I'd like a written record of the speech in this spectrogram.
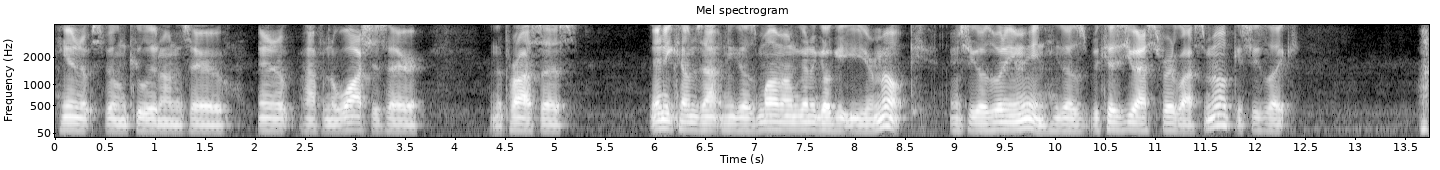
he ended up spilling Kool Aid on his hair. Ended up having to wash his hair in the process. Then he comes out and he goes, Mom, I'm going to go get you your milk. And she goes, What do you mean? He goes, Because you asked for a glass of milk. And she's like,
